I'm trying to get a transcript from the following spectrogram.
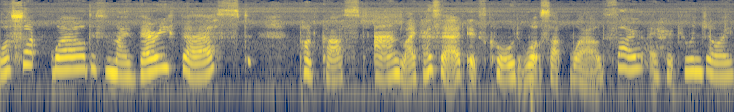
What's up, world? This is my very first podcast, and like I said, it's called What's Up, World. So I hope you enjoy.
